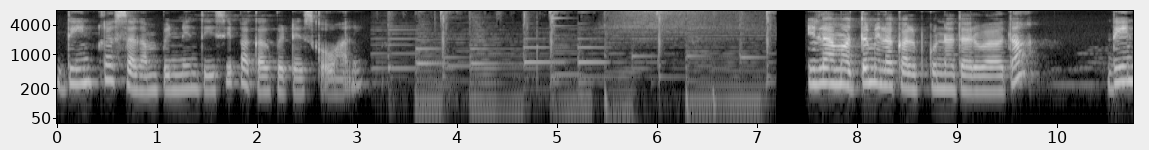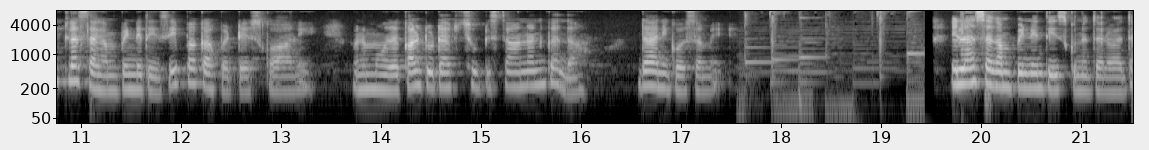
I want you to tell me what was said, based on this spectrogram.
దీంట్లో సగం పిండిని తీసి పక్కకు పెట్టేసుకోవాలి. ఇలా మొత్తం ఇలా కలుపుకున్న తర్వాత దీంట్లో సగం పిండి తీసి పక్కకు పెట్టేసుకోవాలి. మనం మోదకాలు టూ టైప్స్ చూపిస్తా ఉన్నాను కదా దానికోసమే ఇలా సగం పిండిని తీసుకున్న తర్వాత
